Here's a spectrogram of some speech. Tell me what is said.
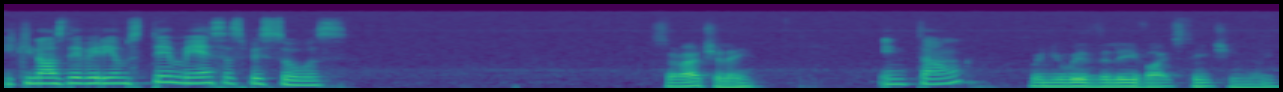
e que nós deveríamos temer essas pessoas. So, actually, Então, when you're with the Levites teaching them,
